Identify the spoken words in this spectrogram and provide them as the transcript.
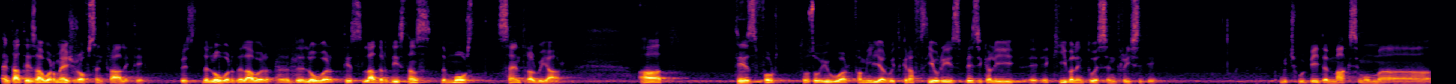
and that is our measure of centrality. The lower the lower, uh, the lower this ladder distance, the most central we are. Uh, this, for those of you who are familiar with graph theory, is basically equivalent to eccentricity, which would be the maximum, uh,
